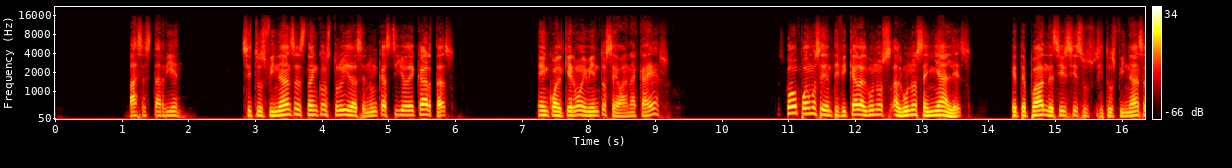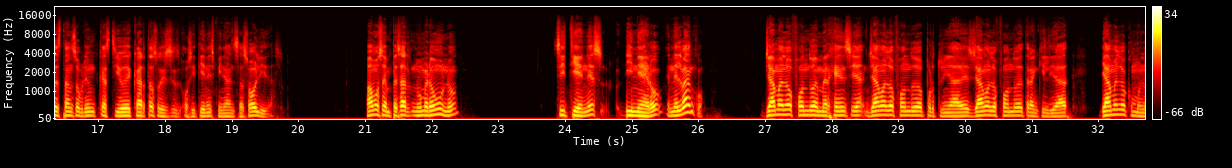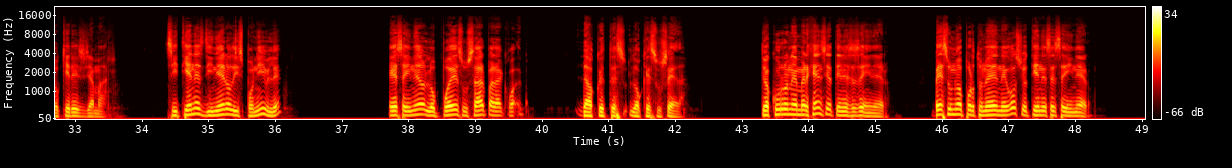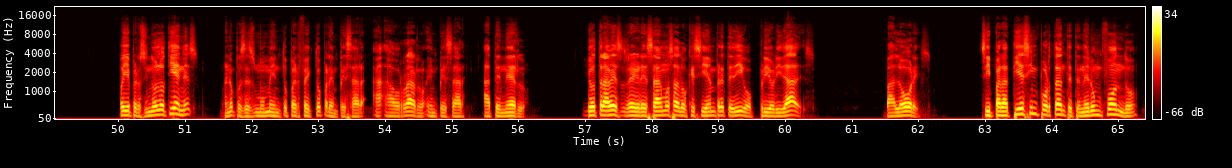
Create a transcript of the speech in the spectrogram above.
vas a estar bien. Si tus finanzas están construidas en un castillo de cartas, en cualquier movimiento se van a caer. ¿Cómo podemos identificar algunos, algunos señales que te puedan decir si, tus finanzas están sobre un castillo de cartas o si, o si tienes finanzas sólidas. Vamos a empezar, número uno, si tienes dinero en el banco. Llámalo fondo de emergencia, llámalo fondo de oportunidades, llámalo fondo de tranquilidad, llámalo como lo quieres llamar. Si tienes dinero disponible, ese dinero lo puedes usar para lo que, lo que suceda. Te ocurre una emergencia, tienes ese dinero. Ves una oportunidad de negocio, tienes ese dinero. Oye, pero si no lo tienes, bueno, pues es momento perfecto para empezar a ahorrarlo, empezar a tenerlo. Y otra vez regresamos a lo que siempre te digo, prioridades, valores. Si para ti es importante tener un fondo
